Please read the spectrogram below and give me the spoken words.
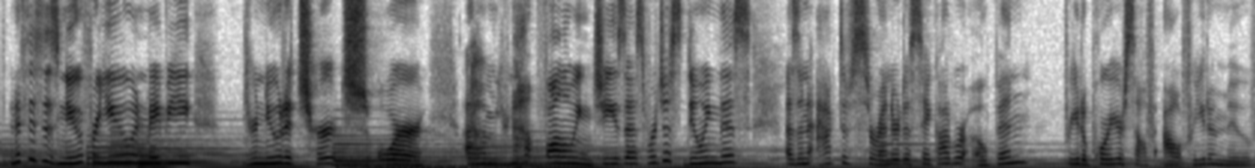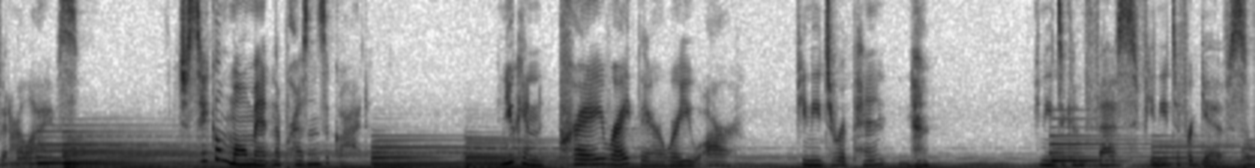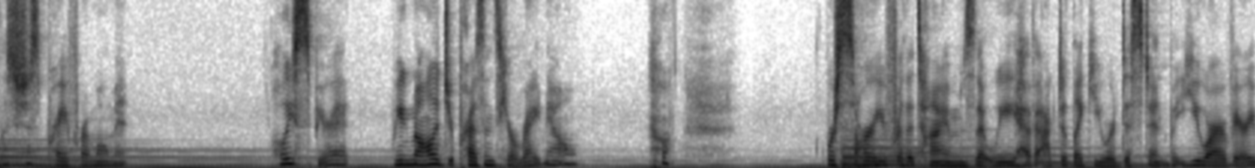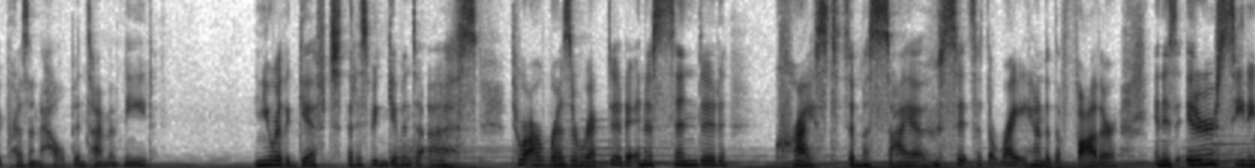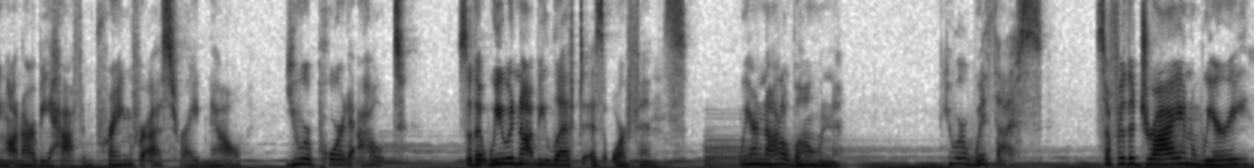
And if this is new for you, and maybe you're new to church or um, you're not following Jesus, we're just doing this as an act of surrender to say, God, we're open for you to pour yourself out, for you to move in our lives. Just take a moment in the presence of God. And you can pray right there where you are. If you need to repent, if you need to confess, if you need to forgive. So let's just pray for a moment. Holy Spirit, we acknowledge your presence here right now. We're sorry for the times that we have acted like you are distant, but you are a very present help in time of need. And you are the gift that has been given to us through our resurrected and ascended Christ, the Messiah who sits at the right hand of the Father and is interceding on our behalf and praying for us right now. You were poured out so that we would not be left as orphans. We are not alone. You are with us. So, for the dry and weary,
